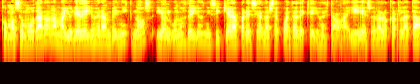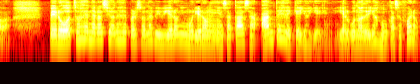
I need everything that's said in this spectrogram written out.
como se mudaron, la mayoría de ellos eran benignos y algunos de ellos ni siquiera parecían darse cuenta de que ellos estaban allí, eso era lo que relataba. Pero ocho generaciones de personas vivieron y murieron en esa casa antes de que ellos lleguen, y algunos de ellos nunca se fueron.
